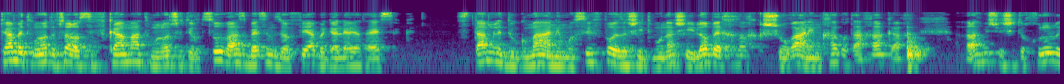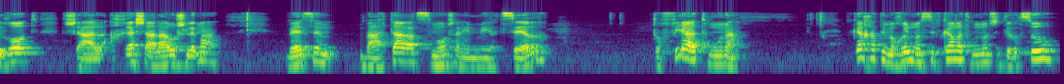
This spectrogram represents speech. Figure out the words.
כאן בתמונות אפשר להוסיף כמה תמונות שתרצו ואז בעצם זה יופיע בגלריית העסק. סתם לדוגמה אני מוסיף פה איזושהי תמונה שהיא לא בהכרח קשורה, אני אמחק אותה אחר כך, אבל רק בשביל שתוכלו לראות שאחרי שהעלאה הושלמה, בעצם באתר עצמו שאני מייצר, תופיע התמונה. ככה אתם יכולים להוסיף כמה תמונות שתרצו.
